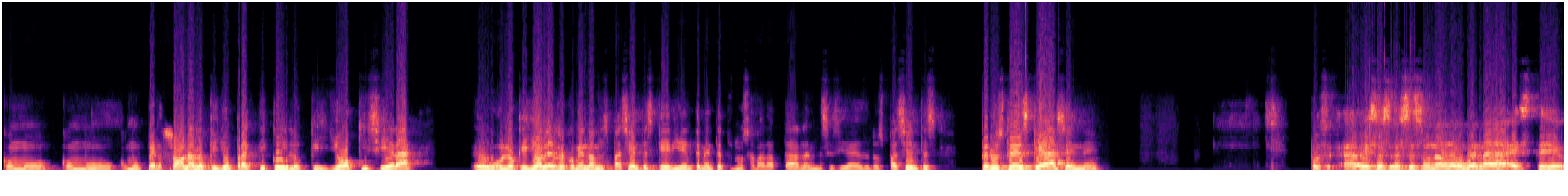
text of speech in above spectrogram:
como, como, como persona, lo que yo practico y lo que yo quisiera, eh, o lo que yo les recomiendo a mis pacientes, que evidentemente pues, no se va a adaptar a las necesidades de los pacientes. Pero ustedes, ¿qué hacen, eh? Pues a veces es una muy buena, este,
